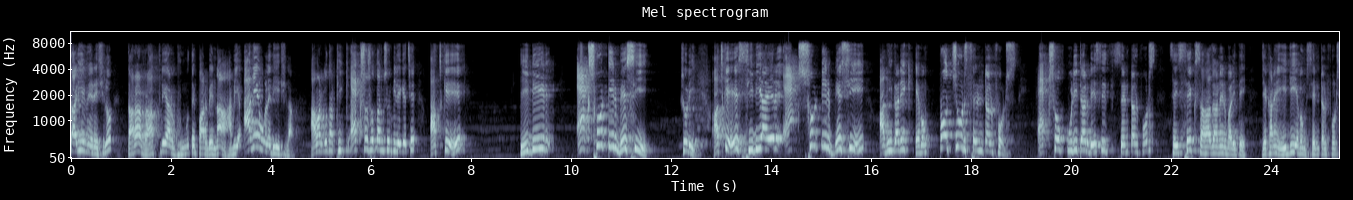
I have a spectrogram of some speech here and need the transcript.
তাড়িয়ে মেরেছিল। তারা রাত্রে আর ঘুমোতে পারবে না। আমি আগে বলে দিয়েছিলাম, আমার কথা ঠিক একশো শতাংশ মিলে গেছে। আজকে ইডির একশোটির বেশি সরি আজকে সিবিআই এর একশোটির বেশি আধিকারিক এবং প্রচুর সেন্ট্রাল ফোর্স, একশো কুড়িটার বেশি সেন্ট্রাল ফোর্স সেই শেখ শাহজাহানের বাড়িতে, যেখানে ইডি এবং সেন্ট্রাল ফোর্স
